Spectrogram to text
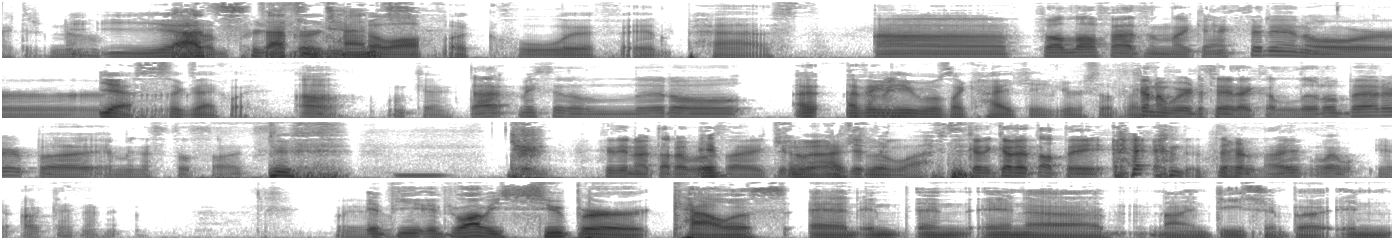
I didn't know. Yeah, That's- I'm pretty that's sure intense. he fell off a cliff and passed. Uh, fell off as in like accident or? Yes, exactly. Oh, okay. That makes it a little I, I think mean- he was like hiking or something. It's kind of weird to say like a little better, but I mean that still sucks. Because you know I thought it was If- like you know I should have laughed. Because I thought they ended their life. Well, yeah, okay, then. Well, yeah. If you if you want to be super callous and in in in uh not indecent but in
